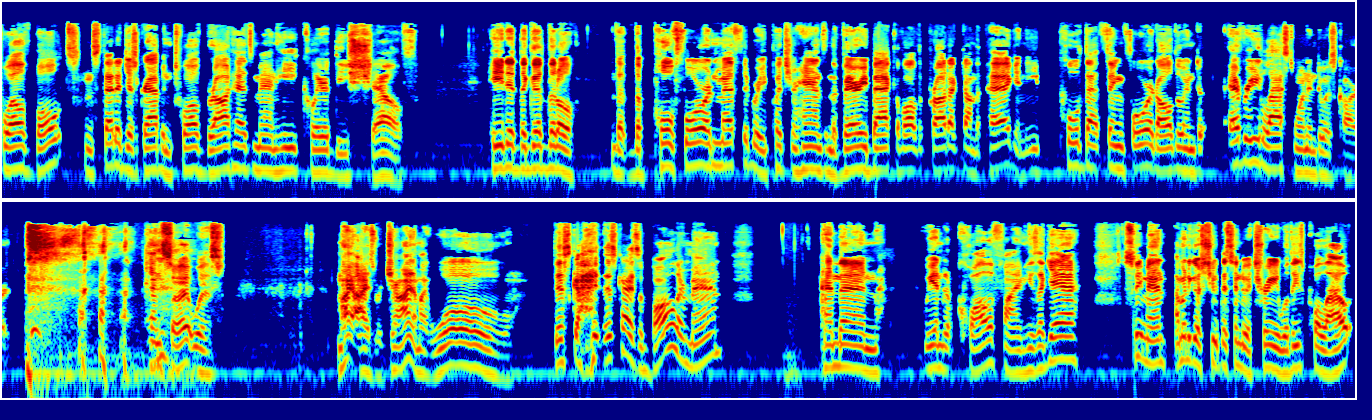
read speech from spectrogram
12 bolts. Instead of just grabbing 12 broadheads, man, he cleared the shelf. He did the good little, the, the pull forward method where you put your hands in the very back of all the product on the peg and he pulled that thing forward all the way into every last one into his cart. and so it was my eyes were giant. I'm like, whoa, this guy, this guy's a baller, man. And then we ended up qualifying. He's like, yeah, sweet man, I'm gonna go shoot this into a tree. Will these pull out?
